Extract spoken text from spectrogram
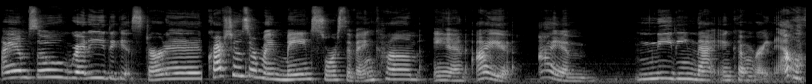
I am so ready to get started. Craft shows are my main source of income and I, I am needing that income right now.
